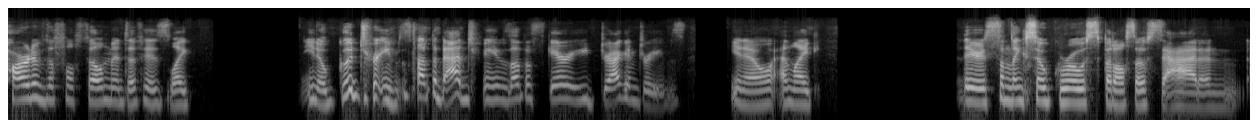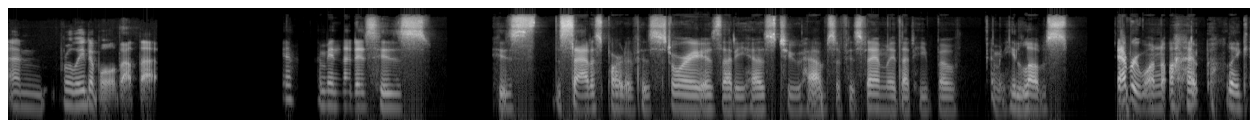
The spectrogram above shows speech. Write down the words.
part of the fulfillment of his like you know good dreams not the bad dreams not the scary dragon dreams you know and like there's something so gross but also sad and and relatable about that Yeah. I mean, that is his his the saddest part of his story is that he has two halves of his family that he both. I mean, he loves everyone. like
